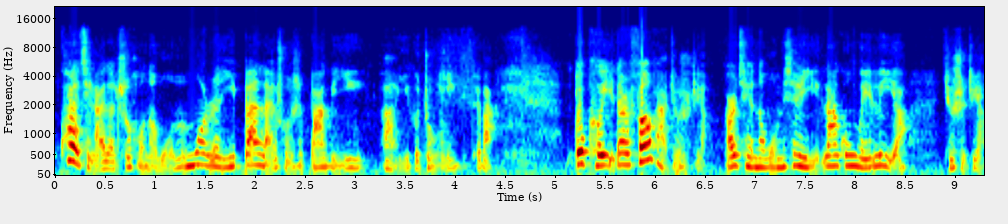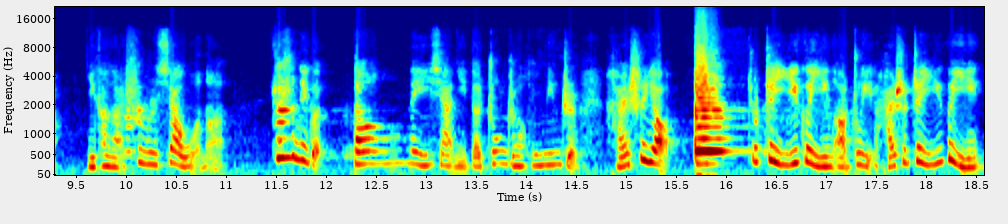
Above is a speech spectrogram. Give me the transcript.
快起来了之后呢，我们默认一般来说是八个音啊一个重音，对吧？都可以，但是方法就是这样。而且呢，我们现在以拉弓为例啊，就是这样。你看看是不是效果呢？就是那个当那一下，你的中指和无名指还是要就这一个音啊，注意还是这一个音。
